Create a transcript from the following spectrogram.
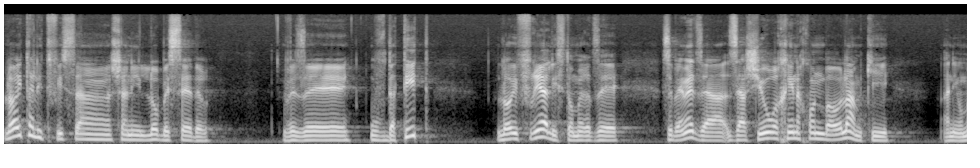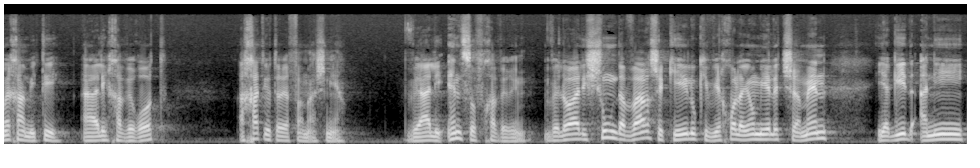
לא הייתה לי תפיסה שאני לא בסדר, וזה עובדתית לא הפריע לי, זאת אומרת, זה, זה באמת, זה, זה השיעור הכי נכון בעולם, כי אני אומר לך אמיתי, היה לי חברות, אחת יותר יפה מהשנייה. והיה לי אין סוף חברים, ולא היה לי שום דבר שכאילו כביכול היום ילד שמן יגיד, אני,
